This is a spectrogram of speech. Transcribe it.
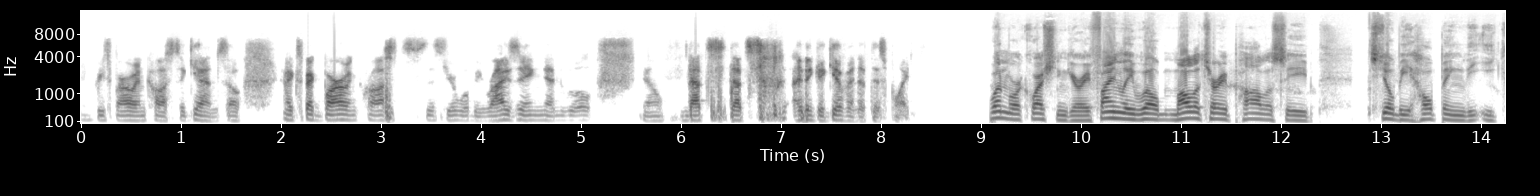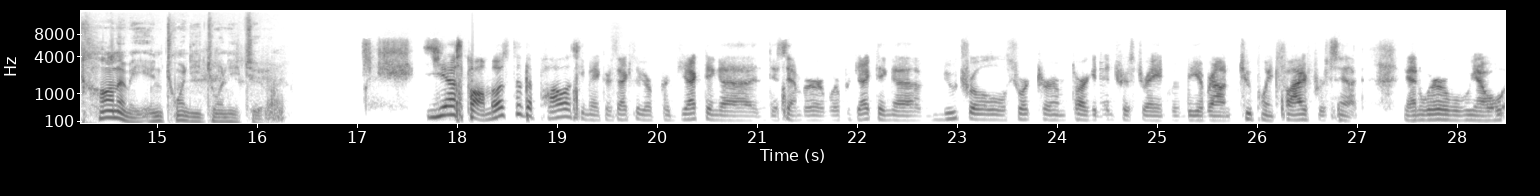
increase borrowing costs again. So I expect borrowing costs this year will be rising, and we'll, you know, that's that's I think a given at this point. One more question, Gary. Finally, will monetary policy still be helping the economy in 2022? Yes, Paul. Most of the policymakers actually are projecting a December. We're projecting a neutral short-term target interest rate would be around 2.5 percent, and we're you know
